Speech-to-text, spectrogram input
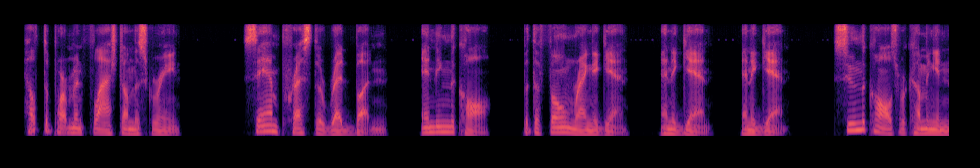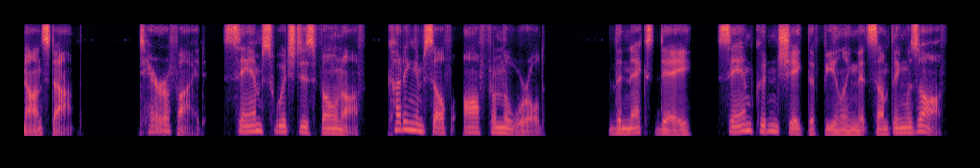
Health department flashed on the screen. Sam pressed the red button, ending the call, but the phone rang again and again and again. Soon the calls were coming in nonstop. Terrified, Sam switched his phone off, cutting himself off from the world. The next day, Sam couldn't shake the feeling that something was off.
